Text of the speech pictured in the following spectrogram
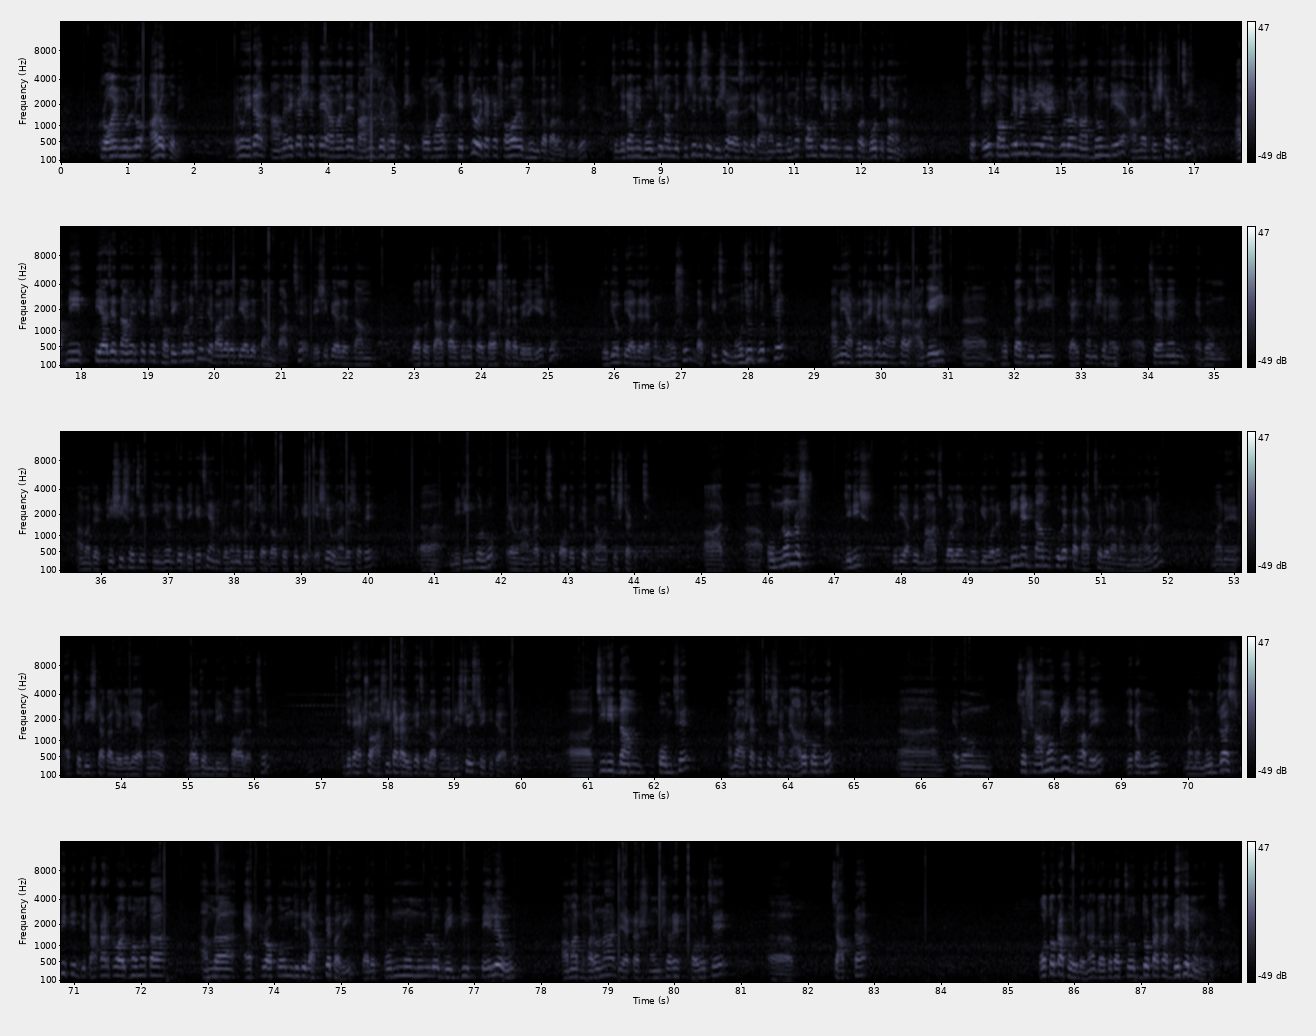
ক্রয় মূল্য আরও কমে। এবং এটা আমেরিকার সাথে আমাদের বাণিজ্য ঘাটতি কমার ক্ষেত্রেও এটা একটা সহায়ক ভূমিকা পালন করবে। তো যেটা আমি বলছিলাম যে কিছু কিছু বিষয় আছে যেটা আমাদের জন্য complementary for both economy so এই কমপ্লিমেন্টারি অ্যাক্টগুলোর মাধ্যম দিয়ে আমরা চেষ্টা করছি। আপনি পেঁয়াজের দামের ক্ষেত্রে সঠিক বলেছেন যে বাজারে পেঁয়াজের দাম বাড়ছে। দেশি পেঁয়াজের দাম গত চার পাঁচ দিনে প্রায় দশ টাকা বেড়ে গিয়েছে। যদিও পেঁয়াজের এখন মৌসুম বাট কিছু মজুদ হচ্ছে। আমি আপনাদের এখানে আসার আগেই ভোক্তার ডিজি ট্যারিফ কমিশনের চেয়ারম্যান এবং আমাদের কৃষি সচিব তিনজনকে ডেকেছি। আমি প্রধান উপদেষ্টার দপ্তর থেকে এসে ওনাদের সাথে মিটিং করব এবং আমরা কিছু পদক্ষেপ নেওয়ার চেষ্টা করছি। আর অন্যান্য জিনিস, যদি আপনি মাছ বলেন, মুরগি বলেন, ডিমের দাম খুব একটা বাড়ছে বলে আমার মনে হয় না। মানে একশো বিশ টাকা লেভেলে এখনও ডজন ডিম পাওয়া যাচ্ছে। যেটা একশো আশি টাকায় উঠেছিল, আপনাদের নিশ্চয়ই স্মৃতিতে আছে। চিনির দাম কমছে, আমরা আশা করছি সামনে আরও কমবে। এবং সো সামগ্রিকভাবে যেটা মু- মানে মুদ্রাস্ফীতির যে টাকার ক্রয় ক্ষমতা আমরা একরকম যদি রাখতে পারি, তাহলে পণ্য মূল্য বৃদ্ধি পেলেও আমার ধারণা যে একটা সংসারের খরচে চাপটা অতটা পড়বে না যতটা চোদ্দ টাকা দেখে মনে হচ্ছে।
